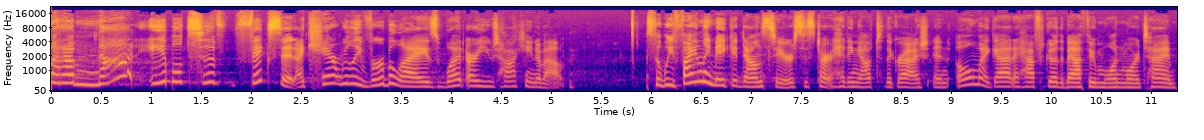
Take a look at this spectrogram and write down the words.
but I'm not able to fix it. I can't really verbalize what are you talking about. So we finally make it downstairs to start heading out to the garage, and oh my God, I have to go to the bathroom one more time.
